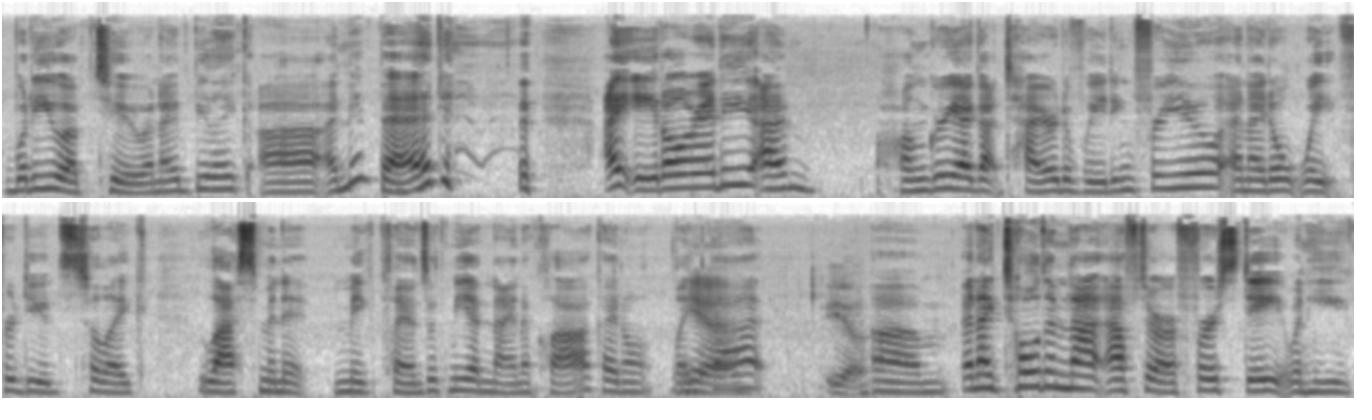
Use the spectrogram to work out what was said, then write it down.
What are you up to?" And I'd be like, uh, "I'm in bed. I ate already. I'm hungry. I got tired of waiting for you, and I don't wait for dudes to like last minute make plans with me at nine o'clock. I don't like Yeah. that." Yeah. Um, and I told him that after our first date when he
